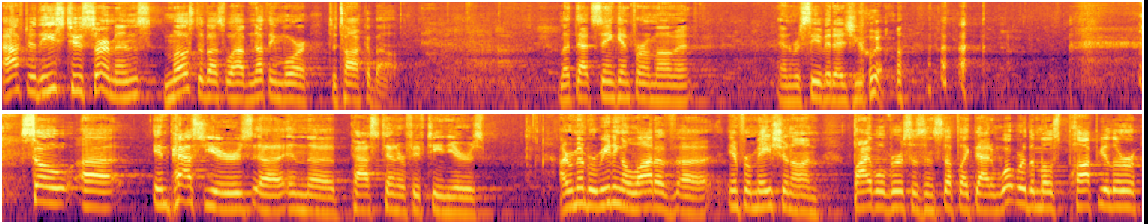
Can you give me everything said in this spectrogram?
after these two sermons, most of us will have nothing more to talk about. Let that sink in for a moment and receive it as you will. so, uh, in past years, uh, in the past 10 or 15 years, I remember reading a lot of uh, information on Bible verses and stuff like that, and what were the most popular,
